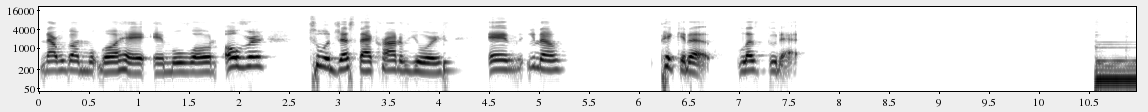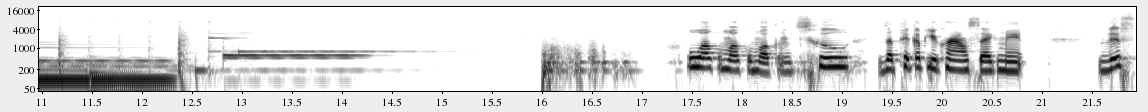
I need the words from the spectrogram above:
Now we're going to go ahead and move on over to adjust that crown of yours and, you know, pick it up. Let's do that. Welcome, welcome, welcome to the Pick Up Your Crown segment. This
